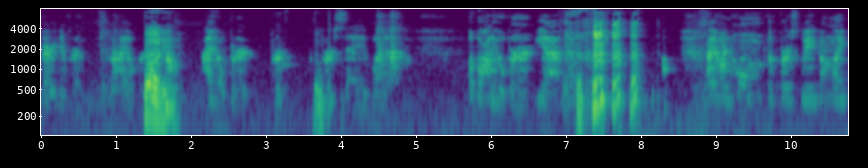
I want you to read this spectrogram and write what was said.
very different. Eye opener. Buddy. Not Eye opener per, Nope. per se, but a body opener. Yeah. wig. I'm like,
